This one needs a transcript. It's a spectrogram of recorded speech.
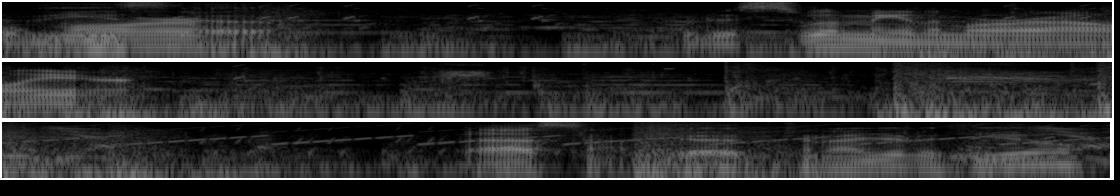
Couple these more. up. We're just swimming in the morale here. That's not good. Can I get a heal? Yeah.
